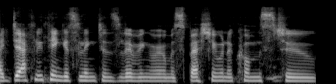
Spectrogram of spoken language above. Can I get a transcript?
I definitely think it's LinkedIn's living room, especially when it comes to,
